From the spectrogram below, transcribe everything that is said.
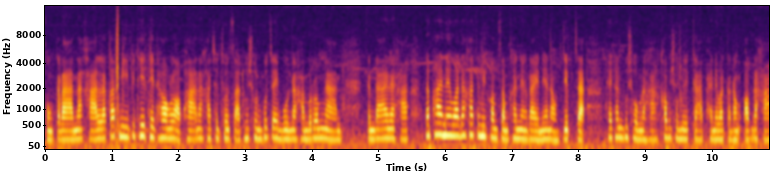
สงกรานต์นะคะ แล้วก็มีพิธีเททองหล่อพระนะคะ เชิญชวนสาธุชนผู้ใจบุญนะคะ มาร่วมงานกันได้นะคะ และภายในวัดนะคะ จะมีความสำคัญอย่างไรเนี่ย น้องจิ๊บจะให้ท่านผู้ชมนะคะ เข้าไปชมบรรยากาศภายในวัดกับน้องออฟนะคะ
